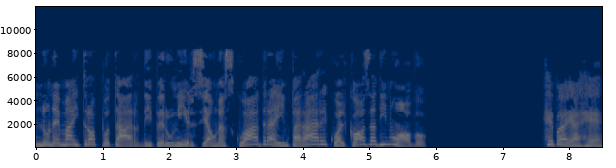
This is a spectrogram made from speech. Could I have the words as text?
Non è mai troppo tardi per unirsi a una squadra e imparare qualcosa di nuovo. 해봐야 해.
